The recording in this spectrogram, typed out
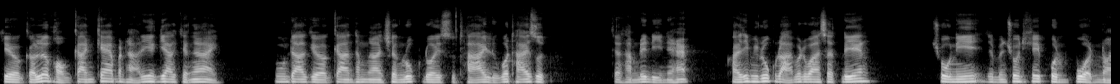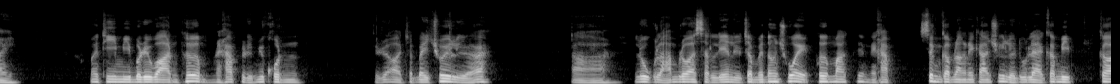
เกี่ยวกับเรื่องของการแก้ปัญหาที่ยากๆจะง่าย มุมดาวเกี่ยวกับการทำงานเชิงรุกโดยสุดท้ายหรือว่าท้ายสุดจะทำได้ดีนะฮะ ใครที่มีลูกหลานบริวารสัตว์เลี้ยง ช่วงนี้จะเป็นช่วงที่ป่วนป่วนๆหน่อย บางทีมีบริวารเพิ่มนะครับ หรือมีคน หรืออาจจะไปช่วยเหลืออลูกหลานบริวารสัตว์เลี้ยงหรือจำเป็นต้องช่วยเพิ่มมากขึ้นนะครับ ซึ่งกำลังในการช่วยเหลือดูแลก็มีก็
